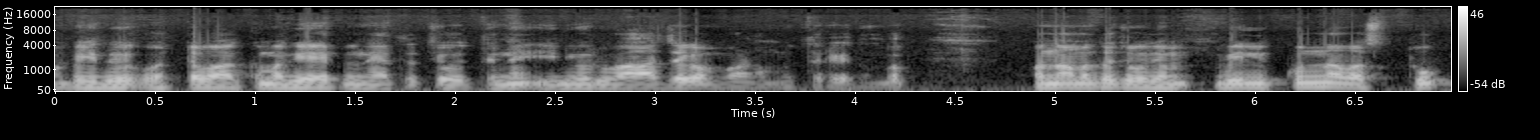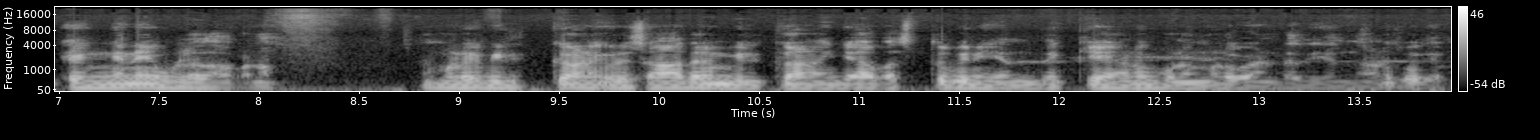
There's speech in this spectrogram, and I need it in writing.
അപ്പൊ ഇത് ഒറ്റ വാക്ക് മതിയായിരുന്നു നേരത്തെ ചോദ്യത്തിന്. ഇനി ഒരു വാചകം വേണം ഉത്തരം എഴുതുമ്പോൾ ഒന്നാമത്തെ ചോദ്യം വിൽക്കുന്ന വസ്തു എങ്ങനെയുള്ളതാവണം? നമ്മൾ വിൽക്കുകയാണ് ഒരു സാധനം വിൽക്കുകയാണെങ്കിൽ ആ വസ്തുവിന് എന്തൊക്കെയാണ് ഗുണങ്ങൾ വേണ്ടത് എന്നാണ് ചോദ്യം.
